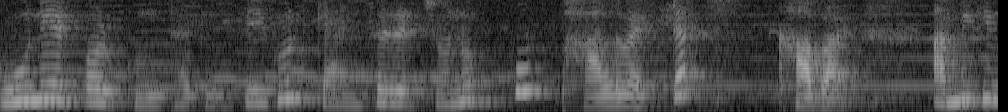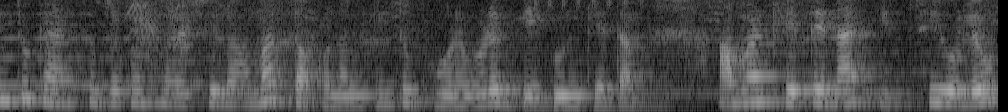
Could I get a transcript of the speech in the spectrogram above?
গুণের পর গুণ থাকে। বেগুন ক্যান্সারের জন্য খুব ভালো একটা খাবার। আমি কিন্তু ক্যান্সার যখন হয়েছিল আমার, তখন আমি কিন্তু ভোরে ভোরে বেগুন খেতাম। আমার খেতে না ইচ্ছে হলেও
